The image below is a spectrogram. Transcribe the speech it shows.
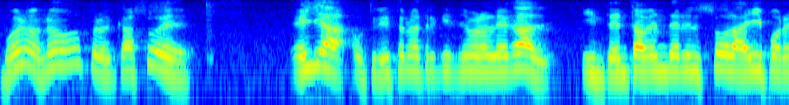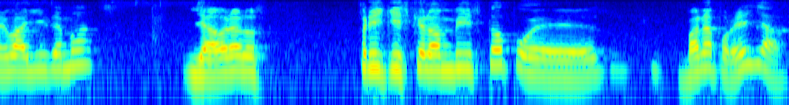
Bueno, no, pero el caso es... Ella utiliza una triquiñola legal, intenta vender el sol ahí por eBay y demás, y ahora los frikis que lo han visto, pues van a por ella.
